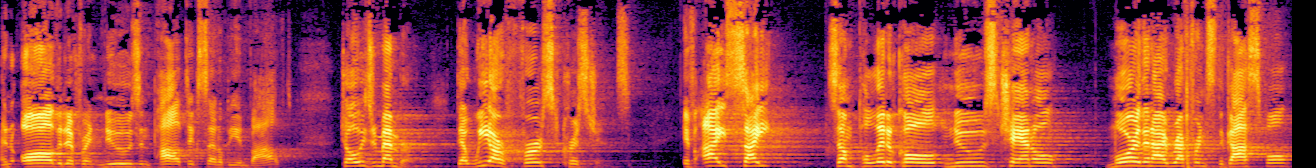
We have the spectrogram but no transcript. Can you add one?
and all the different news and politics that'll be involved, to always remember that we are first Christians. If I cite some political news channel more than I reference the gospel,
